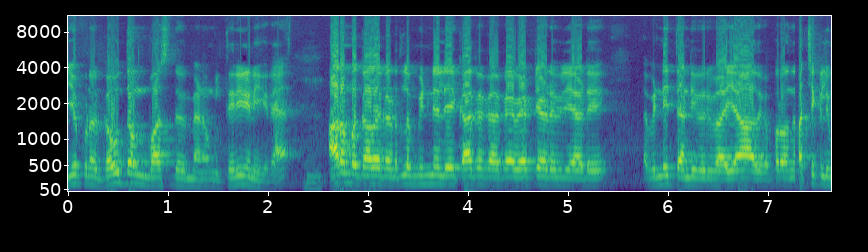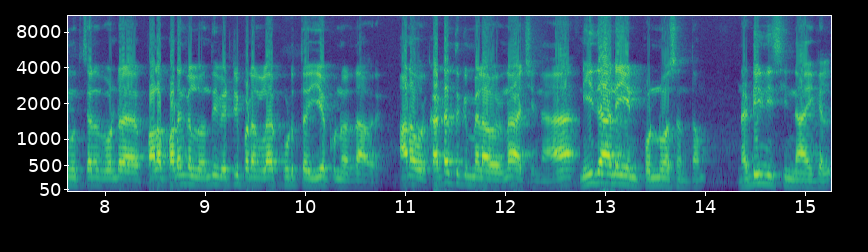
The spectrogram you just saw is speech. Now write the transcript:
இயக்குனர் கௌதம் வாசுதேவ் மேன் உங்களுக்கு தெரியும் நினைக்கிறேன். ஆரம்ப காலகட்டத்தில் மின்னலே காக்க காக்க வேட்டையாடு விளையாடு விண்ணை தாண்டி வருவாயா அதுக்கப்புறம் வந்து பச்சைக்கிளி முத்துச்சரன் போன்ற பல படங்கள் வந்து வெற்றி படங்களா கொடுத்த இயக்குனர் தான் அவர். ஆனா ஒரு கட்டத்துக்கு மேல அவர் என்ன ஆச்சுன்னா நீதானே என் பொன் வசந்தம் நடினிசி நாய்கள்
